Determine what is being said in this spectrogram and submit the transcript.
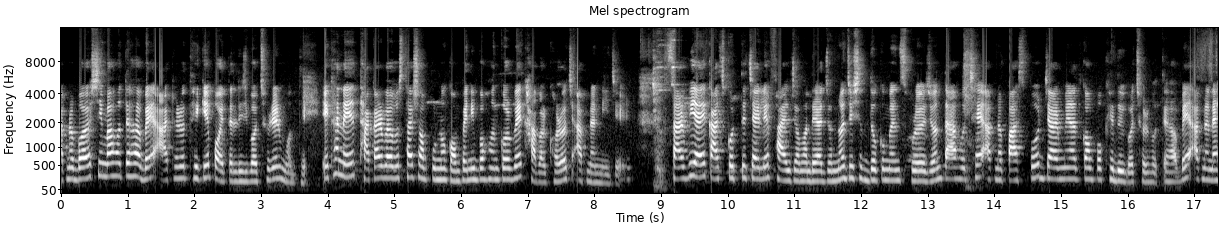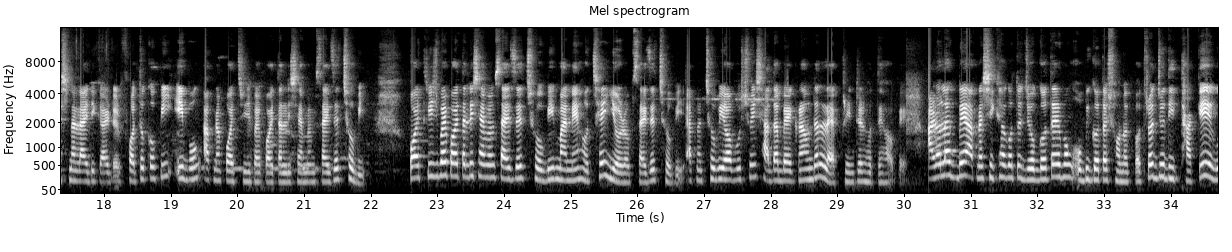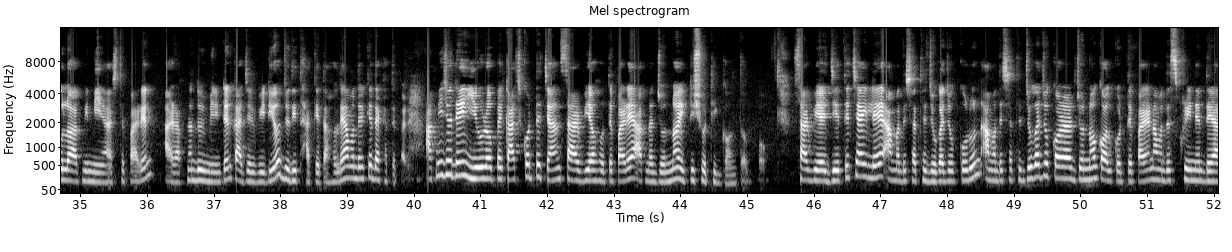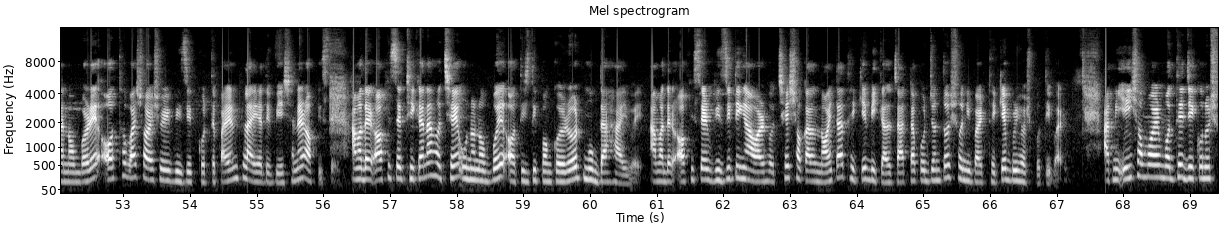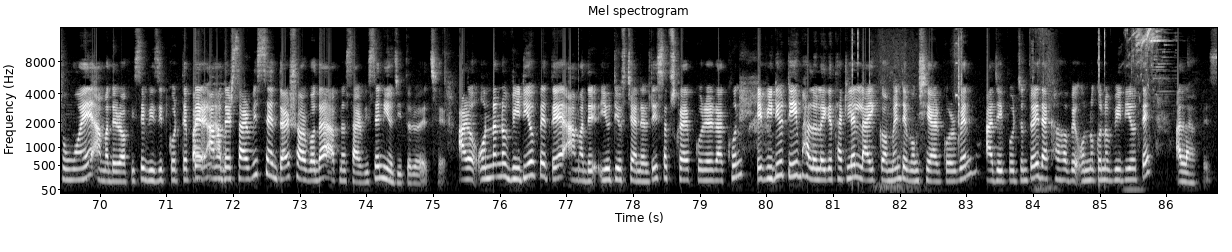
আপনার বয়স সীমা হতে হবে আঠারো থেকে পঁয়তাল্লিশ বছরের মধ্যে। এখানে থাকার ব্যবস্থা সম্পূর্ণ কোম্পানি বহন করবে, খাবার খরচ আপনার নিজের। সার্বিয়ায় কাজ করতে চাইলে ফাইল জমা দেওয়ার জন্য যেসব ডকুমেন্টস প্রয়োজন, তা হচ্ছে আপনার পাসপোর্ট যার মেয়াদ কমপক্ষে দুই বছর হতে হবে, আপনার ন্যাশনাল আইডি কার্ডের ফটোকপি এবং আপনার পঁয়ত্রিশ বাই পঁয়তাল্লিশ এমএম সাইজের ছবি। পঁয়ত্রিশ বাই পঁয়তাল্লিশ এমএম সাইজের ছবি মানে হচ্ছে ইউরোপ সাইজের ছবি। আপনার ছবি অবশ্যই সাদা ব্যাকগ্রাউন্ডের ল্যাব প্রিন্টের হতে হবে। আরও লাগবে আপনার শিক্ষাগত যোগ্যতা এবং অভিজ্ঞতা সনদপত্র যদি থাকে, এগুলো আপনি নিয়ে আসতে পারেন। আর আপনার দুই মিনিটের কাজের ভিডিও যদি থাকে, তাহলে আমাদেরকে দেখাতে পারেন। আপনি যদি ইউরোপে কাজ করতে চান, সার্বিয়া হতে পারে আপনার জন্য একটি সঠিক গন্তব্য। সার্বিয়ায় যেতে চাইলে আমাদের সাথে যোগাযোগ করুন। আমাদের সাথে যোগাযোগ করার জন্য কল করতে পারেন। আমাদের স্ক্রিনে দেওয়া নম্বরে অথবা সরাসরি ভিজিট করতে পারেন ফ্লাইয়াদ এভিয়েশনের অফিসে। আমাদের অফিসের ঠিকানা হচ্ছে উননব্বই অতীশ দীপঙ্কর রোড, মুগদা হাইওয়ে। আমাদের অফিসের ভিজিটিং আওয়ার হচ্ছে সকাল নয়টা থেকে বিকাল চারটা পর্যন্ত, শনিবার থেকে বৃহস্পতিবার। আপনি এই সময়ের মধ্যে যে কোনো সময়ে আমাদের অফিসে ভিজিট করতে পারেন। আমাদের সার্ভিস সেন্টার সর্বদা আপনার সার্ভিসে নিয়োজিত রয়েছে। আরও অন্যান্য ভিডিও পেতে আমাদের ইউটিউব চ্যানেলটি সাবস্ক্রাইব করে রাখুন। এই ভিডিওটি ভালো লেগে থাকলে লাইক কমেন্ট এবং শেয়ার করবেন। আজ এই পর্যন্তই। দেখা হবে অন্য কোনো ভিডিওতে আল্লাহ হাফেজ।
